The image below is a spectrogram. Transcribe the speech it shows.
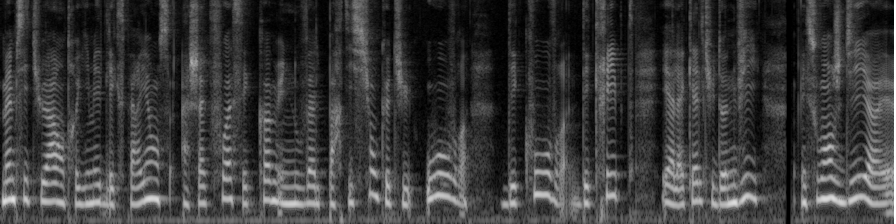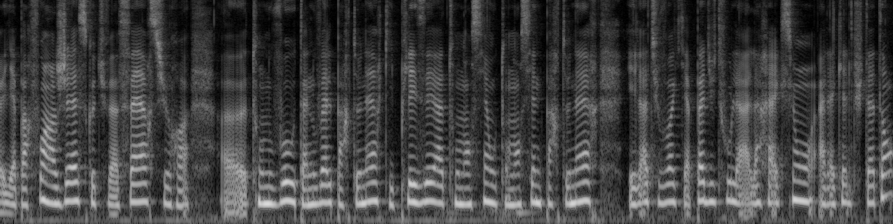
Même si tu as entre guillemets de l'expérience, à chaque fois c'est comme une nouvelle partition que tu ouvres, découvres, décryptes et à laquelle tu donnes vie. Et souvent, je dis, euh, il y a parfois un geste que tu vas faire sur euh, euh, ton nouveau ou ta nouvelle partenaire qui plaisait à ton ancien ou ton ancienne partenaire, et là, tu vois qu'il n'y a pas du tout la, réaction à laquelle tu t'attends.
